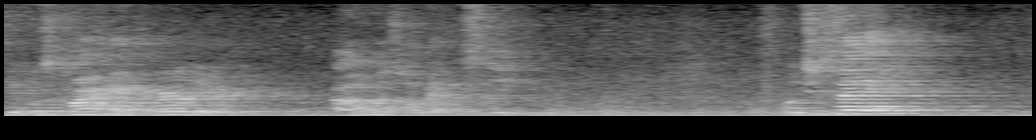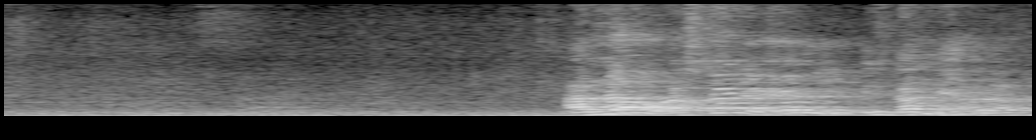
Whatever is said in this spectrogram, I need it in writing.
He was crying earlier. I almost went back to sleep. What you say? I know, I started early. It's done now though.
